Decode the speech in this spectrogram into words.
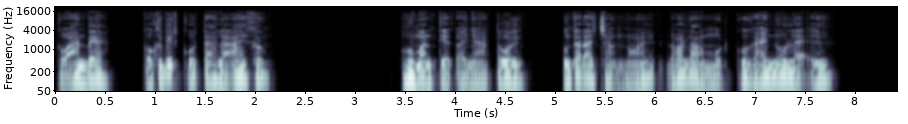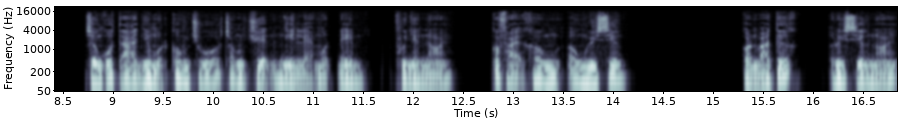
Cậu Albert, có cứ biết cô ta là ai không? Hôm ăn tiệc ở nhà tôi, ông ta đã chẳng nói đó là một cô gái nô lệ ư. Trông cô ta như một công chúa trong chuyện nghìn lẻ một đêm, phu nhân nói. Có phải không, ông Lucien? Còn bá tước, Lucien nói,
